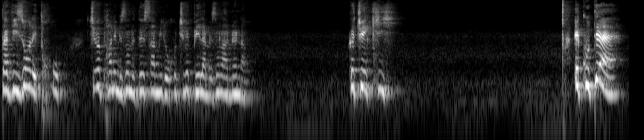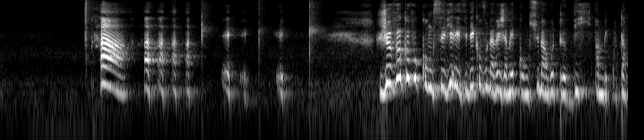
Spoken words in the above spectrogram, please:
Ta vision, elle est trop. Tu veux prendre une maison de 200 000 euros, tu veux payer la maison en un an. Que tu es qui? Écoutez, hein. Ah. Je veux que vous conceviez les idées que vous n'avez jamais conçues dans votre vie en m'écoutant.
